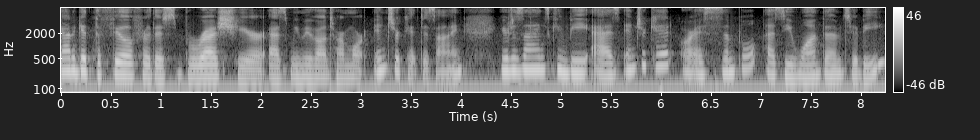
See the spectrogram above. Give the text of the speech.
Got to get the feel for this brush here as we move on to our more intricate design. Your designs can be as intricate or as simple as you want them to be.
